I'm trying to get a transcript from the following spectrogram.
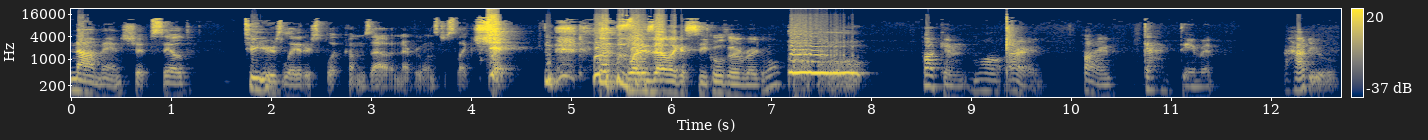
"Nah, man, ship sailed." Two years later, Split comes out, and everyone's just like, "Shit." What is that like a sequel to Unbreakable? Fucking well, all right, fine. God damn it! How do you?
